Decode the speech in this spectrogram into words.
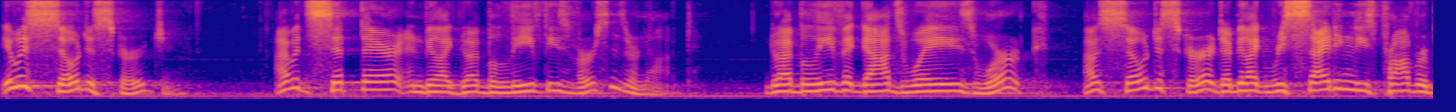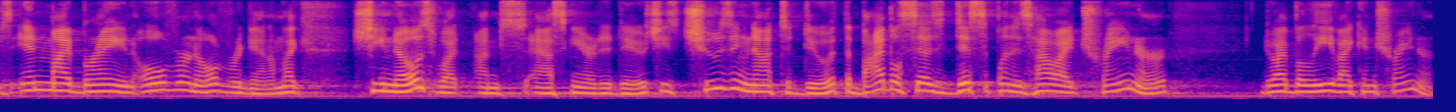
It was so discouraging. I would sit there and be like, Do I believe these verses or not? Do I believe that God's ways work? I was so discouraged. I'd be like reciting these proverbs in my brain over and over again. I'm like, she knows what I'm asking her to do. She's choosing not to do it. The Bible says discipline is how I train her. Do I believe I can train her?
